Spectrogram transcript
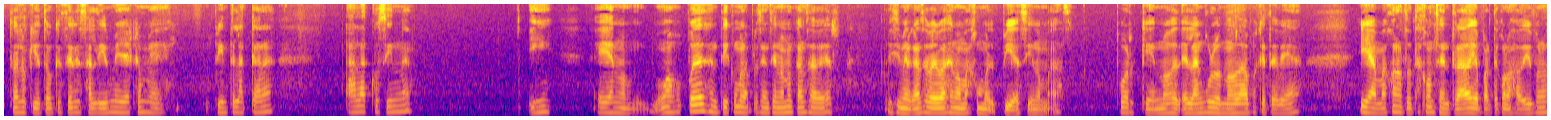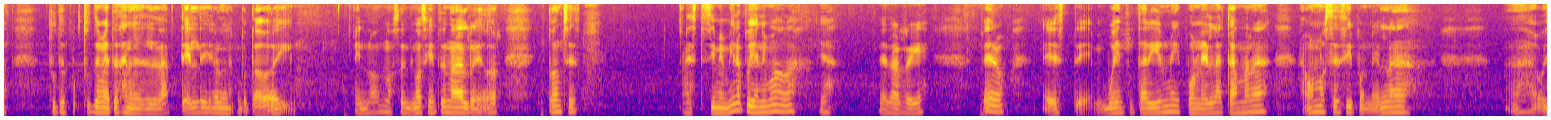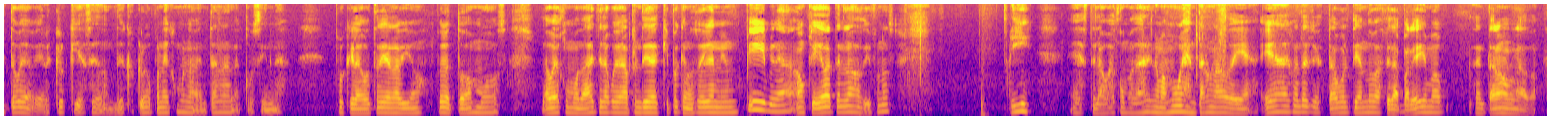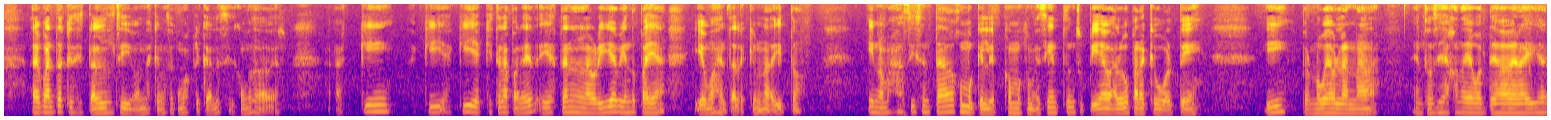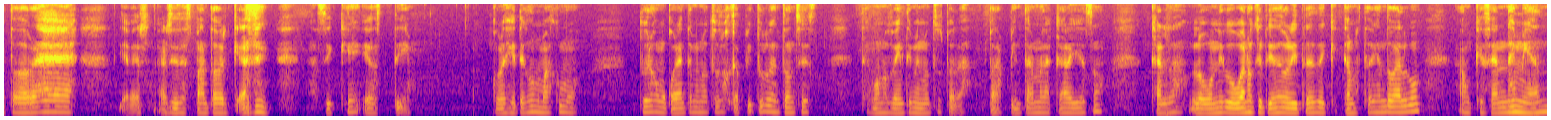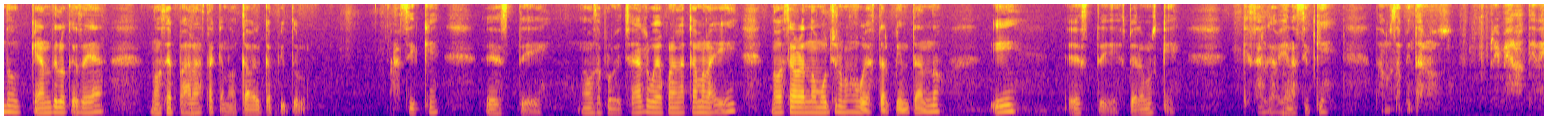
Entonces lo que yo tengo que hacer es salirme ya que me pinte la cara a la cocina y ella no, puede sentir como la presencia, no me alcanza a ver. Y si me alcanza a ver va a ser nomás como el pie así nomás porque no el ángulo no da para que te vea. Y además cuando tú estás concentrado y aparte con los audífonos, tú te, tú te metes en la tele o en la computadora y, y no, no, sientes nada alrededor. Entonces, este, si me mira, pues ya ni modo, va, ya, ya la regué. Pero, este, voy a intentar irme y poner la cámara. Aún no sé si ponerla. Ah, ahorita voy a ver, creo que ya sé dónde. Creo que lo voy a poner como en la ventana de la cocina porque la otra ya la vio, pero de todos modos la voy a acomodar, ya la voy a aprender aquí para que no se oiga ni un pip, nada, aunque ella va a tener los audífonos. Y este la voy a acomodar y nomás me voy a sentar a un lado de ella. Ella da cuenta que está volteando hacia la pared y me voy a sentar a un lado. Da cuenta que si está el sillón, es que no sé cómo explicarles cómo se va a ver. Aquí, aquí, aquí, aquí está la pared. Ella está en la orilla viendo para allá y vamos a sentar aquí un ladito. Y nomás así sentado como que le como que me siento en su pie o algo para que voltee. Y pero no voy a hablar nada. Entonces ya cuando ya voltee a ver ahí todo eh, y a ver a ver si se espanta a ver qué hace. Así que este como dije tengo nomás como dura como 40 minutos los capítulos entonces tengo unos 20 minutos para para pintarme la cara y eso Carla lo único bueno que tiene ahorita es de que cuando está viendo algo aunque se ande meando que ande lo que sea no se para hasta que no acabe el capítulo. Así que, este, vamos a aprovechar, voy a poner la cámara ahí, no voy a estar hablando mucho, nomás voy a estar pintando y, este, esperamos que, que salga bien, así que vamos a pintarnos. Primero tiene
